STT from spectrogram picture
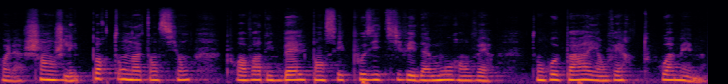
voilà, change-les, porte ton attention pour avoir des belles pensées positives et d'amour envers ton repas et envers toi-même.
